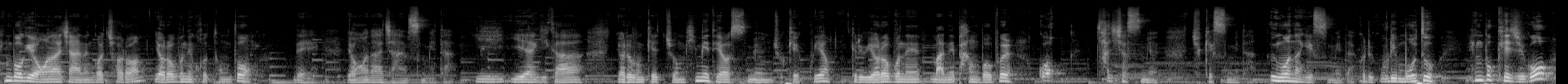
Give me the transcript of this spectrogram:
행복이 영원하지 않은 것처럼 여러분의 고통도 네, 영원하지 않습니다. 이 이야기가 여러분께 좀 힘이 되었으면 좋겠고요. 그리고 여러분의만의 방법을 꼭 찾으셨으면 좋겠습니다. 응원하겠습니다. 그리고 우리 모두 행복해지고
